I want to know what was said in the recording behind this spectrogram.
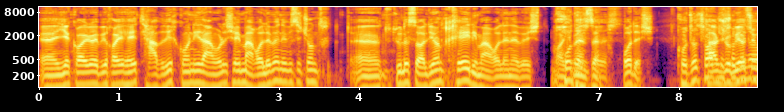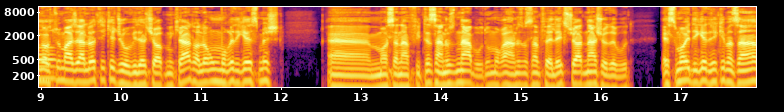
یه کاری رو بخوای هی تبلیغ کنی در موردش هی مقاله بنویسی؟ چون تو طول سالیان خیلی مقاله نوشت خودش. نوشت. خودش. کجا چاپ اینا؟ گفت تو مجلاتی که جوویدر چاپ می‌کرد. حالا اون موقع دیگه اسمش مثلا فیتنس هنوز نبود. اون موقع هنوز مثلا فلکس شاید نشده بود. اسمای دیگه دیگه که مثلا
